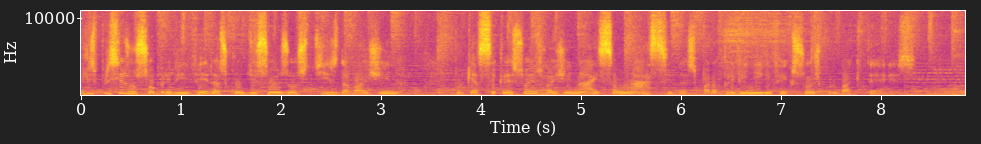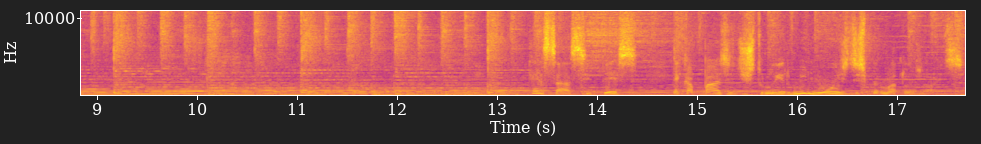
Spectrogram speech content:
Eles precisam sobreviver às condições hostis da vagina, porque as secreções vaginais são ácidas para prevenir infecções por bactérias. Essa acidez é capaz de destruir milhões de espermatozoides.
